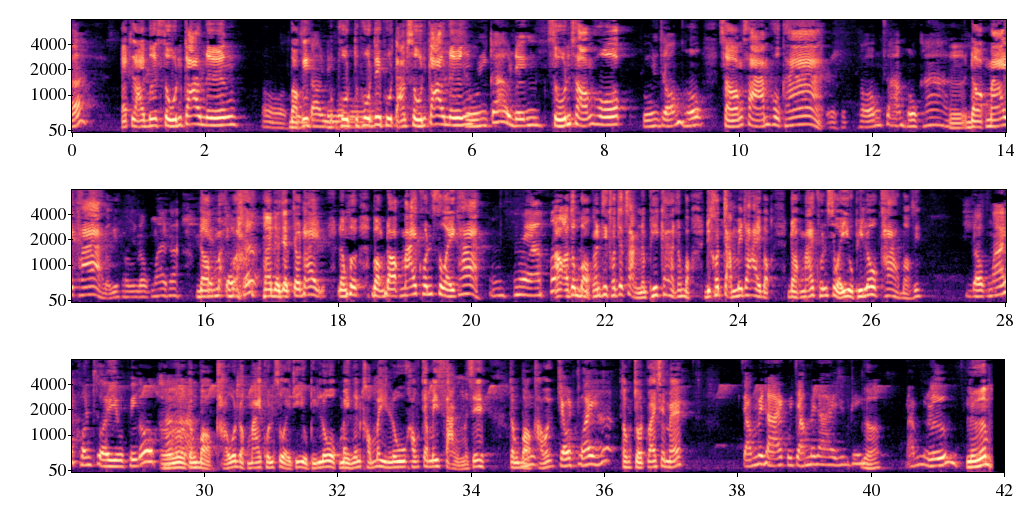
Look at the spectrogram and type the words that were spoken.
ฮะแอดไลน์เบอร์ศูนย์เก้าหนึ่งโอ้ บอกสิศูนย์เาหนึ่งพูดพูดดิพูดตามศูนย์เก้าหนึ่งศูนย์เก้าหนึ่งศูนย์สองหกศูนย์สองหกสองสามหกห้าสองสามหกห้าเออดอกไม้ค่ะบอกดิเอาดอกไม้ค่ะดอกไม้จดเถอะเดี๋ยวจะจดให้หลวงพ่อบอกดอกไม้คนสวยค่ะไม่เอาเอาเอาต้องบอกกันที่เขาจะสั่งน้ำพริกค่ะต้องบอกเดี๋ยวเขาจำไม่ได้บอก ดอกไม้คนสวยอยู่พิโลกค่ะบอกสิ ดอกไม้คนสวยอยู่พิโลกเอค่ะอ ต้องบอกเขาว่าดอกไม้คนสวยที่อยู่พิโลก ไม่งั้นเขาไม่รู้เขาจะไม่สั่งมาสิต้องบอกเขาจดไว้เฮะต้องจดไว้ใช่ไหมจำไม่ได้กูจำไม่ได้จริงเหรอๆจำลืม ลืม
